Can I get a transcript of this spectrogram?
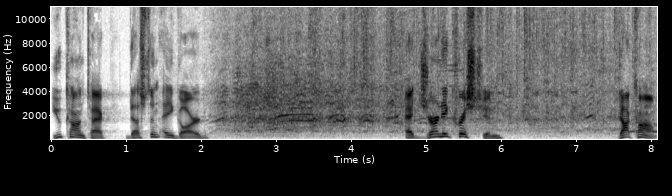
you contact Dustin Agard at journeychristian.com.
